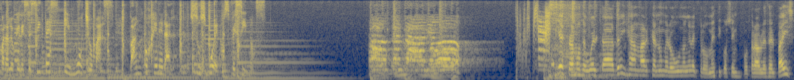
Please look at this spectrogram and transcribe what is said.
para lo que necesites y mucho más. Banco General, sus buenos vecinos. Y estamos de vuelta a Drija, marca número uno en electrodomésticos empotrables del país.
